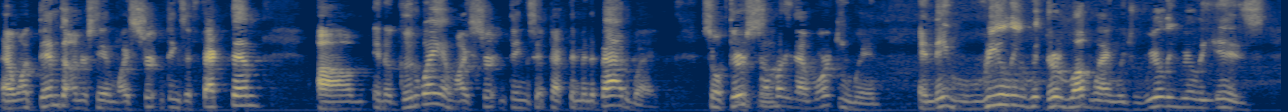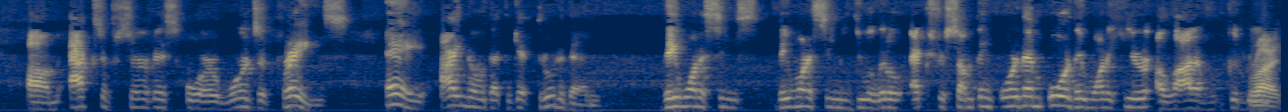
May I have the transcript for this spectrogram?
and I want them to understand why certain things affect them um, in a good way and why certain things affect them in a bad way. So if there's mm-hmm. somebody that I'm working with and they really, their love language really, really is um, acts of service or words of praise, A, I know that to get through to them, they want to see they want to see me do a little extra something for them, or they want to hear a lot of good right.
